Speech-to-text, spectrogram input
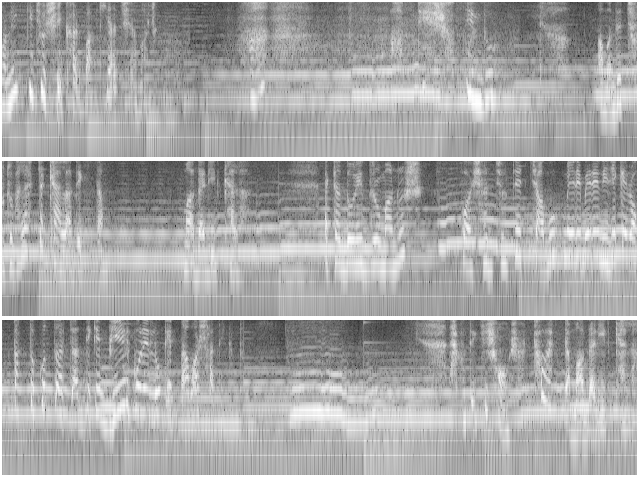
অনেক কিছু শেখার বাকি আছে আমার। হ্যাঁ? আপনি এসব হিন্দু আমাদের ছোটবেলা একটা খেলা দেখতাম মাদারির খেলা। একটা দরিদ্র মানুষ পয়সার জন্য চাবুক মেরে মেরে নিজেকে রক্তাক্ত করতো আর চারদিকে ভিড় করে লোকের তামাশা দেখতো। এখন দেখছি সংসারটাও একটা মাদারির খেলা।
